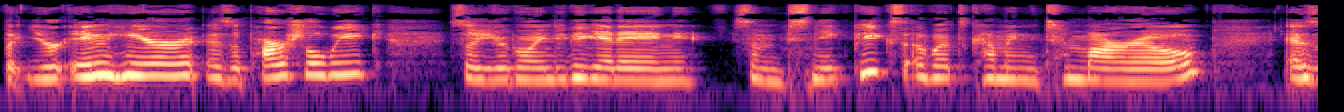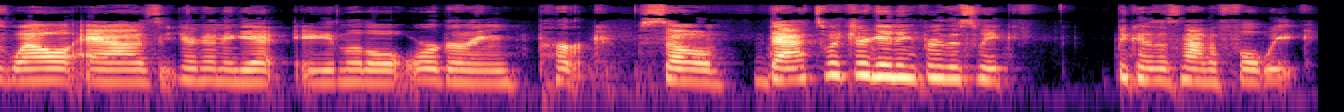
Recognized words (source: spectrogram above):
but you're in here as a partial week. So you're going to be getting some sneak peeks of what's coming tomorrow, as well as you're going to get a little ordering perk. So that's what you're getting for this week because it's not a full week.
